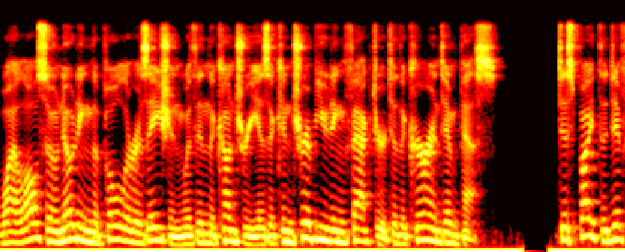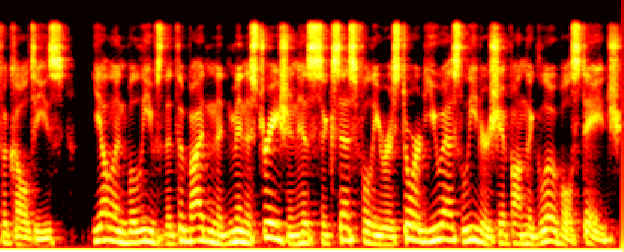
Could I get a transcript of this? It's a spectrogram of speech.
while also noting the polarization within the country as a contributing factor to the current impasse. Despite the difficulties, Yellen believes that the Biden administration has successfully restored U.S. leadership on the global stage,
